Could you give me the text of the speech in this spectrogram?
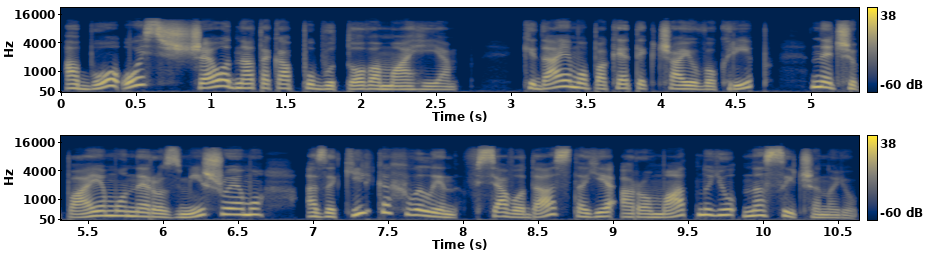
Або ось ще одна така побутова магія. Кидаємо пакетик чаю в окріп, не чіпаємо, не розмішуємо, а за кілька хвилин вся вода стає ароматною, насиченою.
